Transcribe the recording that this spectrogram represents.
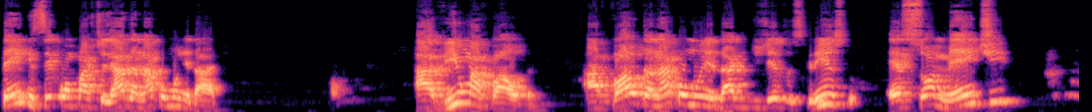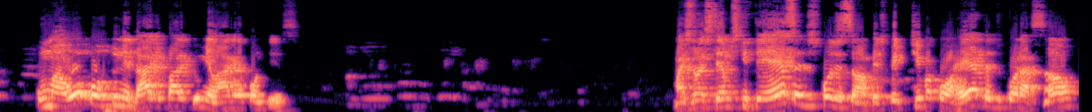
tem que ser compartilhada na comunidade. Havia uma falta. A falta na comunidade de Jesus Cristo é somente uma oportunidade para que o milagre aconteça. Mas nós temos que ter essa disposição, a perspectiva correta de coração,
